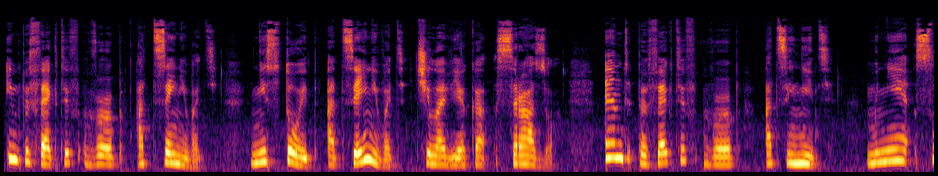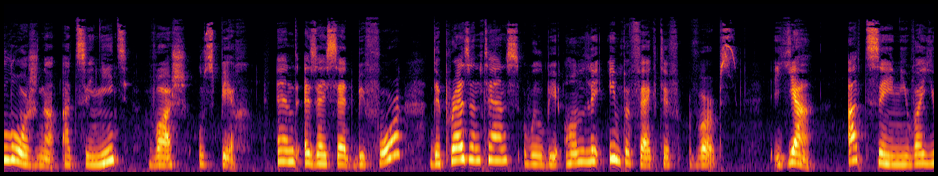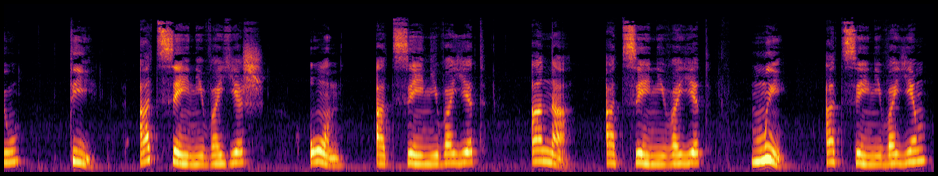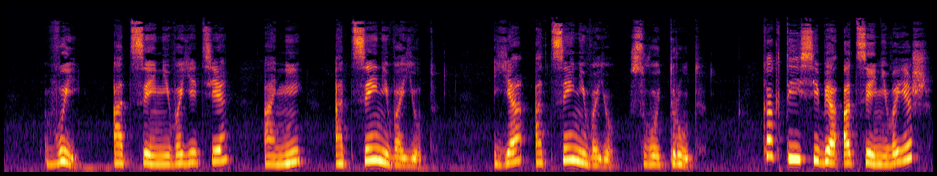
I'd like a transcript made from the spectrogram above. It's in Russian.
Imperfective verb оценивать. Не стоит оценивать человека сразу. And perfective verb оценить. Мне сложно оценить ваш успех. And as I said before, the present tense will be only imperfective verbs. Я оцениваю, ты оцениваешь, он оценивает, она оценивает, мы оцениваем, вы оцениваете, они оценивают. Я оцениваю свой труд. Как ты себя оцениваешь?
